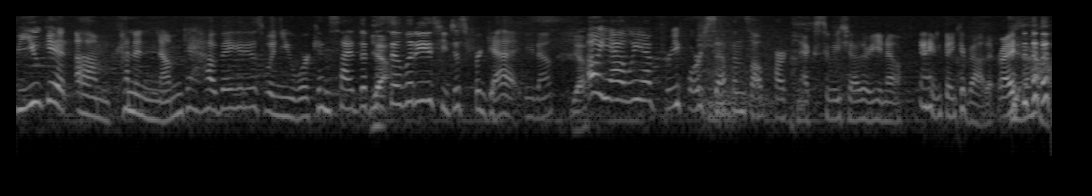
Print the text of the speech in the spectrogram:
You get um, kind of numb to how big it is when you work inside the Yeah. facilities. You just forget, you know. Yeah. Oh yeah, we have three, four sevens all parked next to each other. You know, you don't even think about it, right? Yeah.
